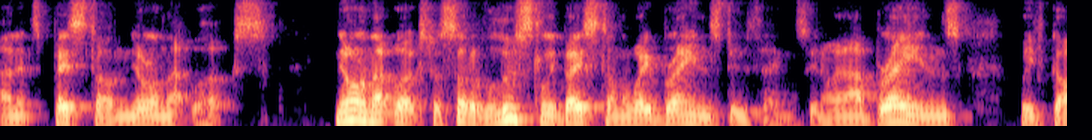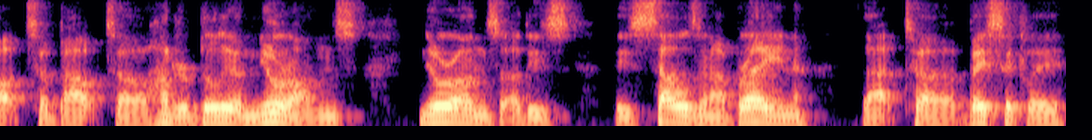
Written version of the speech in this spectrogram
and it's based on neural networks. Neural networks were sort of loosely based on the way brains do things. You know, in our brains, we've got about uh, 100 billion neurons. Neurons are these these cells in our brain that uh, basically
